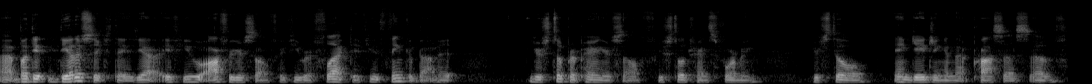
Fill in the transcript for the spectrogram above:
Uh, but the the other six days, yeah, if you offer yourself, if you reflect, if you think about it, you're still preparing yourself. You're still transforming. You're still engaging in that process of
